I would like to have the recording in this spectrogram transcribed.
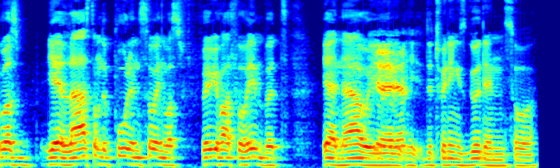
he was yeah last on the pool and so and it was very hard for him but yeah now he, yeah. He, the training is good and so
